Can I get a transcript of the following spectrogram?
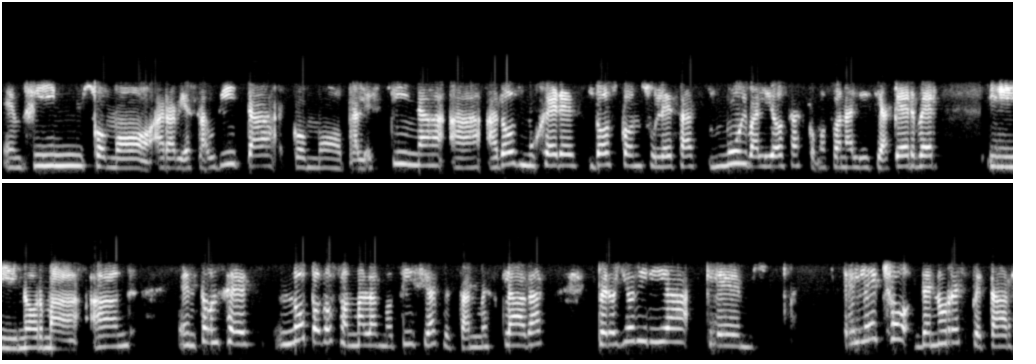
en fin, como Arabia Saudita, como Palestina, a, dos mujeres, dos consulesas muy valiosas como son Alicia Kerber y Norma Ang. Entonces, no todos son malas noticias, están mezcladas, pero yo diría que el hecho de no respetar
